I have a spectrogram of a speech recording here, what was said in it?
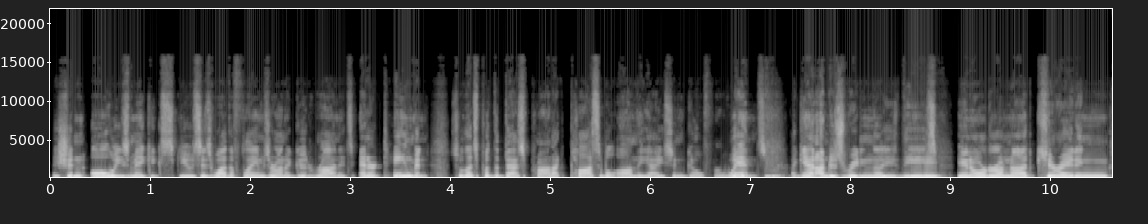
They shouldn't always make excuses why the Flames are on a good run. It's entertainment, so let's put the best product possible on the ice and go for wins. Again, I'm just reading the, these in order. I'm not curating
